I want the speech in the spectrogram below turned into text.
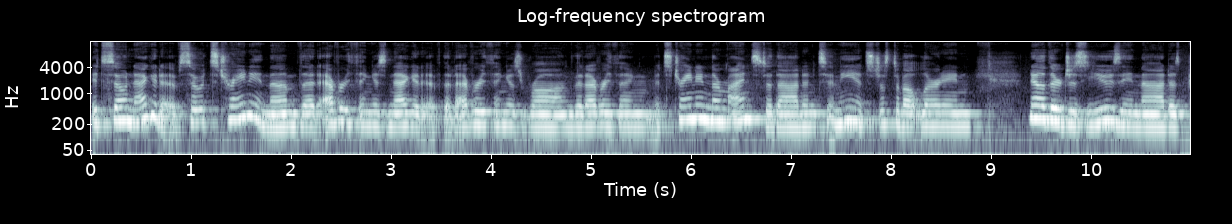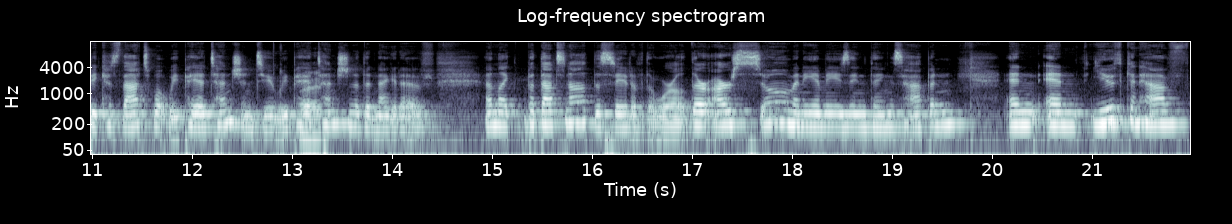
it's so negative. So it's training them that everything is negative, that everything is wrong, that everything, it's training their minds to that. And to me, it's just about learning. No, they're just using that as because that's what we pay attention to. We pay right. attention to the negative. And like, but that's not the state of the world. There are so many amazing things happen and and youth can have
